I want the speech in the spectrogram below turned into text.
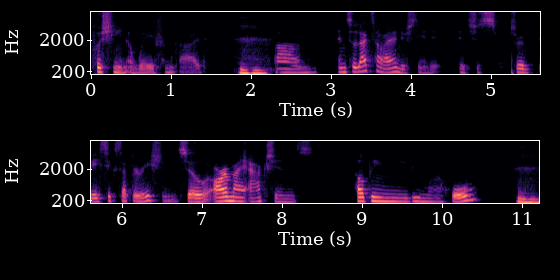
pushing away from God. Mm-hmm. Um, and so that's how I understand it. It's just sort of basic separation. So, are my actions helping me be more whole? Mm-hmm.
